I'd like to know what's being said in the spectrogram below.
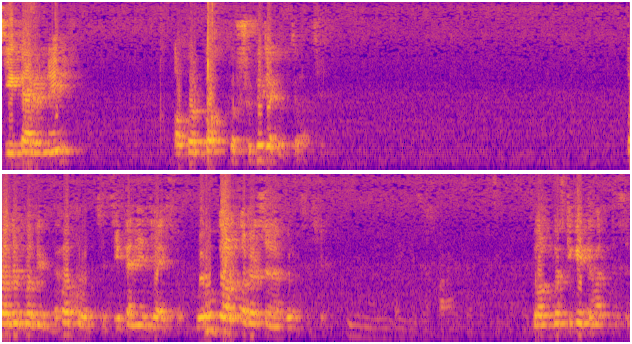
যে কারণে অপর পক্ষ সুবিধা করতে পারছে। পদে পদে ব্যাহত হচ্ছে, যেখানে যাই বহু গল্প রচনা করেছে সে। গল্প টিকাইতে পারতেছে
